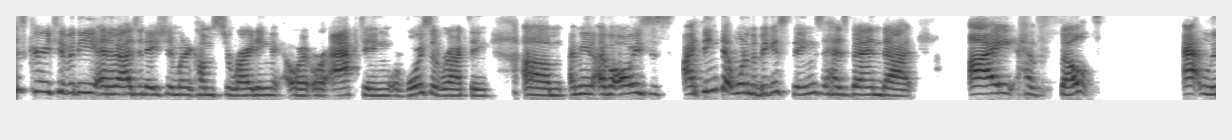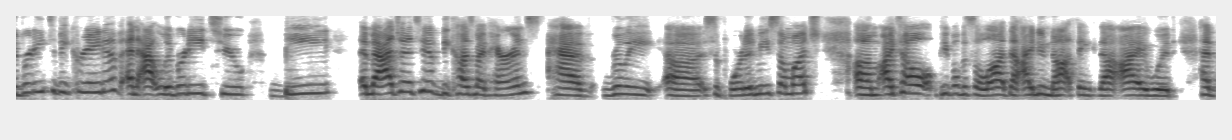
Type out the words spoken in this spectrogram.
as creativity and imagination when it comes to writing or, or acting or voiceover acting, um, I mean, I've always just I think that one of the biggest things has been that I have felt at liberty to be creative and at liberty to be imaginative because my parents have really uh, supported me so much. Um, I tell people this a lot that I do not think that I would have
